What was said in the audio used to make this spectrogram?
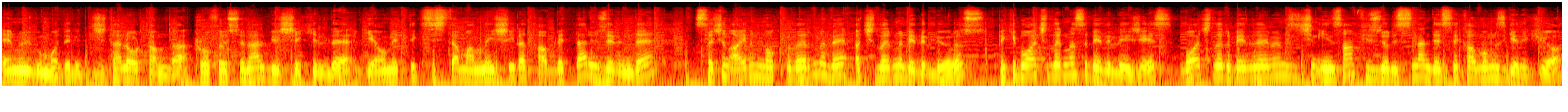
en uygun modeli dijital ortamda profesyonel bir şekilde geometrik sistem anlayışıyla tabletler üzerinde saçın ayrım noktalarını ve açılarını belirliyoruz. Peki bu açıları nasıl belirleyeceğiz? Bu açıları belirlememiz için insan fizyolojisinden destek almamız gerekiyor.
